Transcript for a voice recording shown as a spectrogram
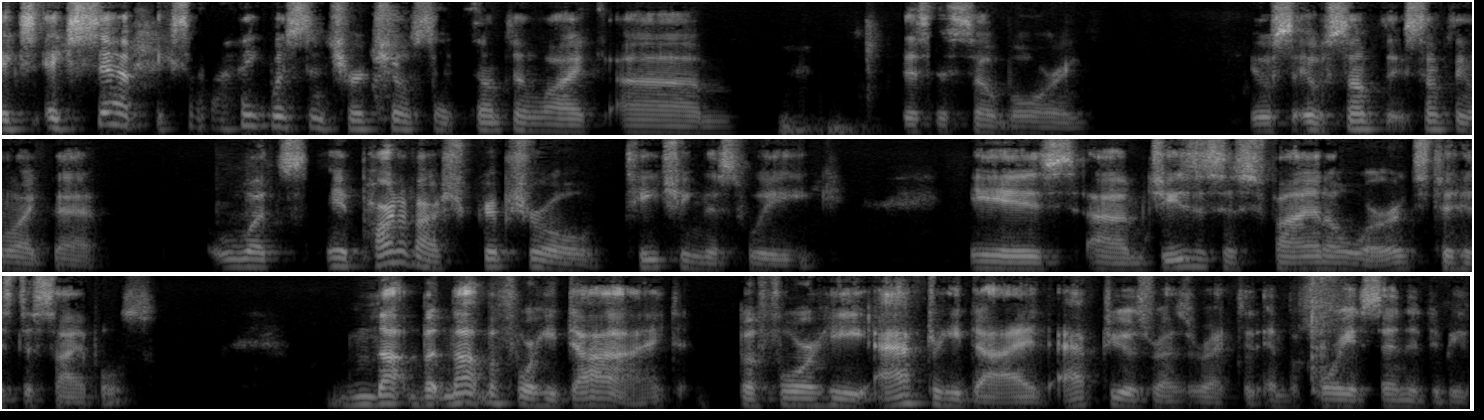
ex- except, except I think Winston Churchill said something like, um, "This is so boring." It was it was something something like that what's it, part of our scriptural teaching this week is um, Jesus' final words to his disciples. Not, but not before he died. Before he, after he died, after he was resurrected, and before he ascended to be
